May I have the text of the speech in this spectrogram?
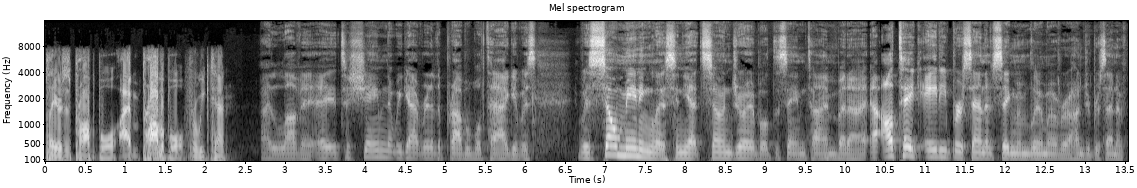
players as probable i'm probable for week 10 I love it. It's a shame that we got rid of the probable tag. It was it was so meaningless and yet so enjoyable at the same time. But uh, I'll take eighty percent of Sigmund Bloom over hundred percent of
